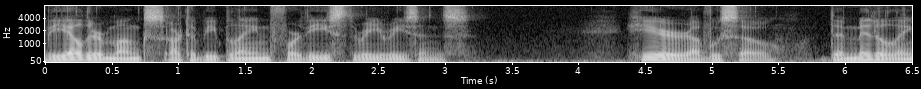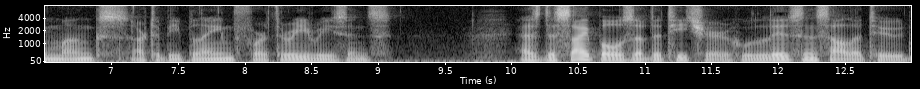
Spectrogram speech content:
The elder monks are to be blamed for these three reasons. Here, Avuso, the middling monks are to be blamed for three reasons. As disciples of the teacher who lives in solitude,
